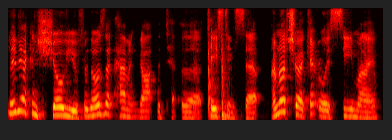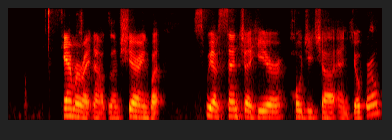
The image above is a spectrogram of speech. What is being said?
maybe I can show you for those that haven't got the, the tasting set. I'm not sure, I can't really see my camera right now because I'm sharing, but we have sencha here, hojicha, and gyokuro.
